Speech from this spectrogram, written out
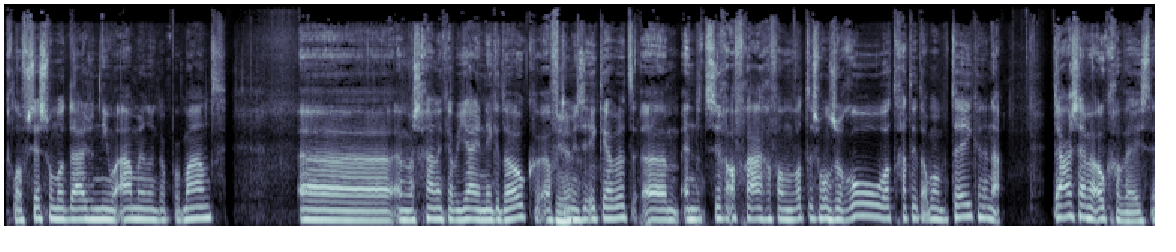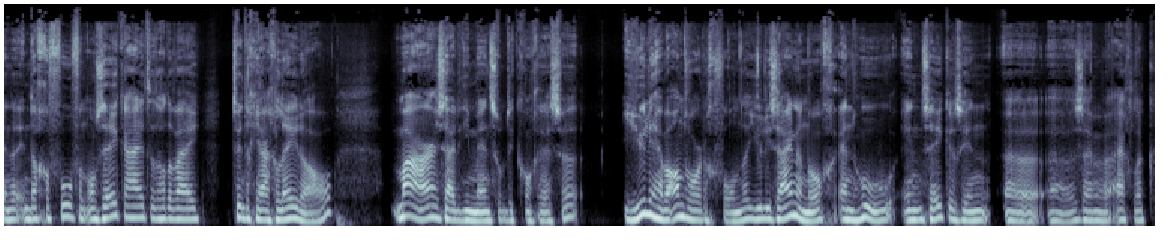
Ik geloof 600.000 nieuwe aanmeldingen per maand. Eh, en waarschijnlijk hebben jij en ik het ook. Of Ja. tenminste, ik heb het. Ehm, en dat ze zich afvragen van, wat is onze rol? Wat gaat dit allemaal betekenen? Nou, daar zijn we ook geweest. En in dat gevoel van onzekerheid, dat hadden wij 20 jaar geleden al. Maar, zeiden die mensen op die congressen... jullie hebben antwoorden gevonden. Jullie zijn er nog. En hoe? In zekere zin eh, eh, zijn we eigenlijk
